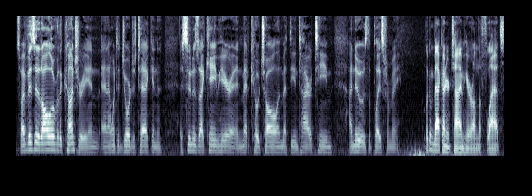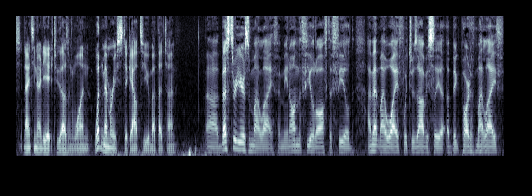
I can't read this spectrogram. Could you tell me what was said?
so I visited all over the country, and, and I went to Georgia Tech, and as soon as I came here and met Coach Hall and met the entire team, I knew it was the place for me. Looking back on your time here on the Flats, 1998 to 2001, what memories stick out to you about that time? Uh, best three years of my life. I mean, on the field, off the field. I met my wife, which was obviously a, a big part of my life,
